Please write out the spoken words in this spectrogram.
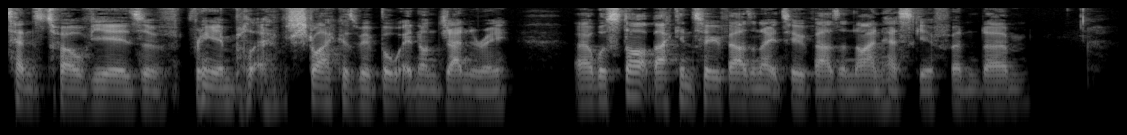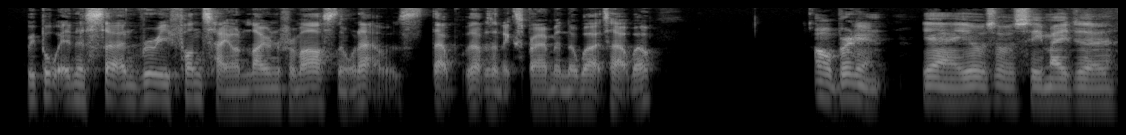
10 to 12 years of bringing in strikers we've brought in on January. Uh, we'll start back in 2008, 2009, Hesketh, and um, we brought in a certain Rui Fonte on loan from Arsenal. That was that that was an experiment that worked out well. Oh, brilliant! Yeah, he was obviously made a,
